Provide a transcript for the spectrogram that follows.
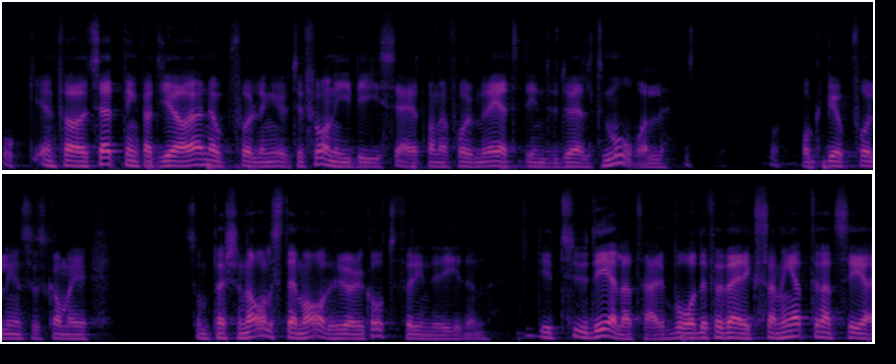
Och en förutsättning för att göra en uppföljning utifrån IBIC är att man har formulerat ett individuellt mål. Och vid uppföljningen så ska man ju som personal stämma av hur det har gått för individen. Det är tudelat här, både för verksamheten att se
